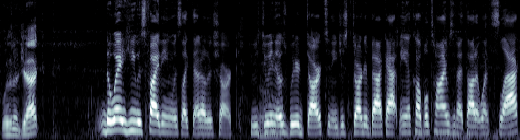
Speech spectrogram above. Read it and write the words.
wasn't a jack? The way he was fighting was like that other shark. He was doing Oh. those weird darts and he just darted back at me a couple times and I thought it went slack.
